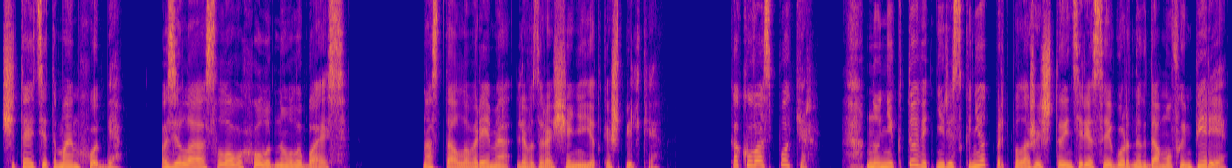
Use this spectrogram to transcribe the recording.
Считайте это моим хобби». Взяла слово, холодно улыбаясь. Настало время для возвращения едкой шпильки. «Как у вас покер?» Но никто ведь не рискнет предположить, что интересы игорных домов империи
